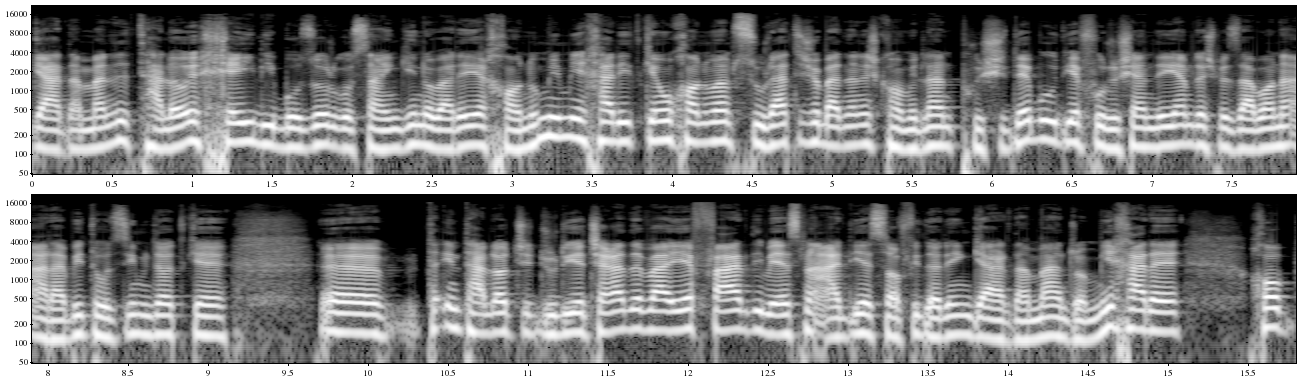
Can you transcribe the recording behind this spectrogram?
گردنبند طلای خیلی بزرگ و سنگین رو برای خانومی می‌خرید که اون خانوم هم صورتش و بدنش کاملا پوشیده بود یه فروشنده هم داشت به زبان عربی توضیح می‌داد که این طلا چه جوریه چقدر و یه فردی به اسم علی صافی داره این گردنبند رو می‌خره خب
